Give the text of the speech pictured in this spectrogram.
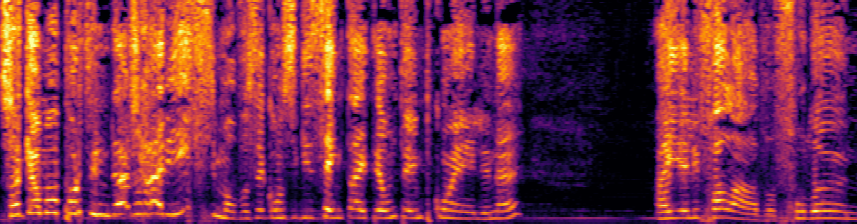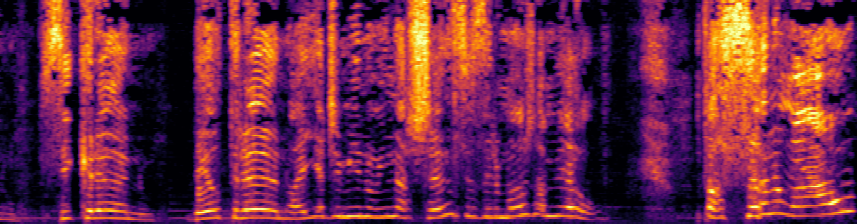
Só que é uma oportunidade raríssima você conseguir sentar e ter um tempo com ele, né? Aí ele falava, fulano, cicrano, beltrano. Aí ia diminuindo a chance, os irmãos já, meu, passando mal.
